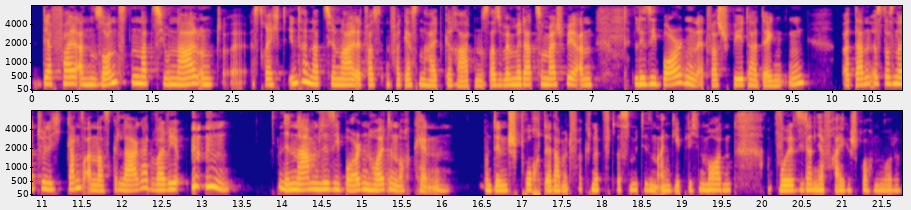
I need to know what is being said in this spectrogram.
der Fall ansonsten national und äh, erst recht international etwas in Vergessenheit geraten ist. Also wenn wir da zum Beispiel an Lizzie Borden etwas später denken, äh, dann ist das natürlich ganz anders gelagert, weil wir den Namen Lizzie Borden heute noch kennen und den Spruch, der damit verknüpft ist mit diesen angeblichen Morden, obwohl sie dann ja freigesprochen wurde.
